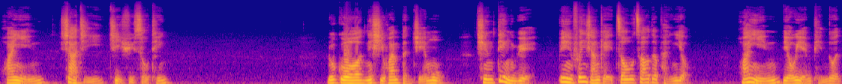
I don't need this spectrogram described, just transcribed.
欢迎下集继续收听。如果你喜欢本节目，请订阅并分享给周遭的朋友。欢迎留言评论，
